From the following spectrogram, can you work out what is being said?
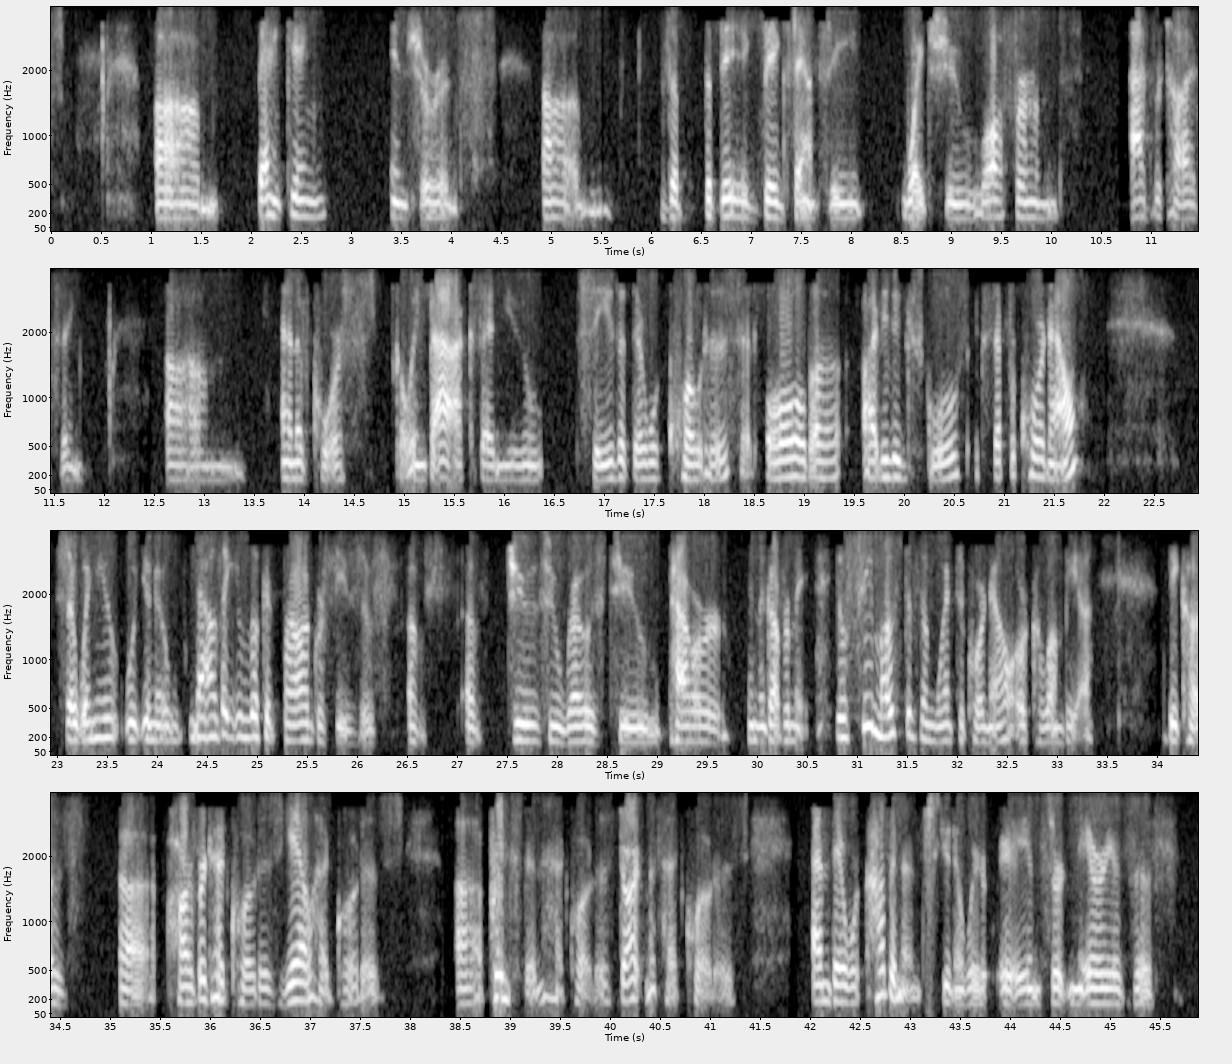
Um, banking, insurance, um, the the big big fancy white shoe law firms advertising um, and of course going back then you see that there were quotas at all the Ivy League schools except for Cornell. So when you you know now that you look at biographies of of of Jews who rose to power in the government, you'll see most of them went to Cornell or Columbia because uh, Harvard had quotas, Yale had quotas, uh, Princeton had quotas, Dartmouth had quotas, and there were covenants, you know, where in certain areas of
